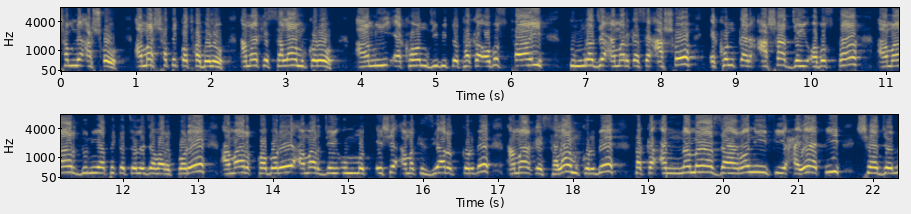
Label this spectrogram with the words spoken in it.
সামনে আসো, আমার সাথে কথা বলো, আমাকে সালাম করো। আমি এখন জীবিত থাকা অবস্থায় তোমরা যে আমার কাছে আসো, এখনকার আসার যেই অবস্থা, আমার দুনিয়া থেকে চলে যাওয়ার পরে, আমার কবরে আমার যেই উম্মত এসে আমাকে জিয়ারত করবে, আমাকে সালাম করবে সে যেন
